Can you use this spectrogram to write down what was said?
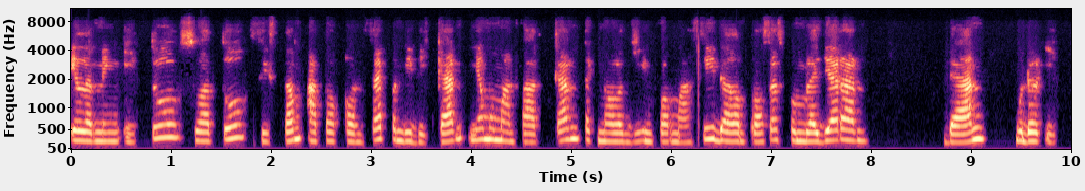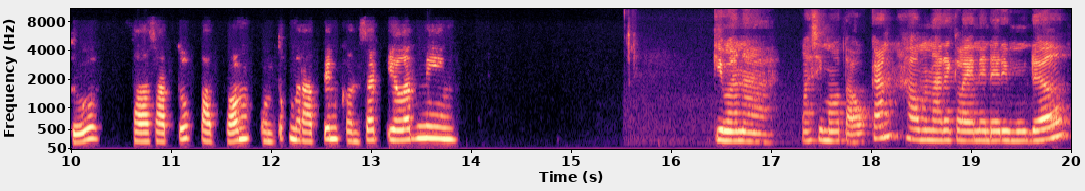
e-learning itu suatu sistem atau konsep pendidikan yang memanfaatkan teknologi informasi dalam proses pembelajaran. Dan Moodle itu salah satu platform untuk nerapin konsep e-learning. Gimana? Masih mau tahu kan hal menarik lainnya dari Moodle?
